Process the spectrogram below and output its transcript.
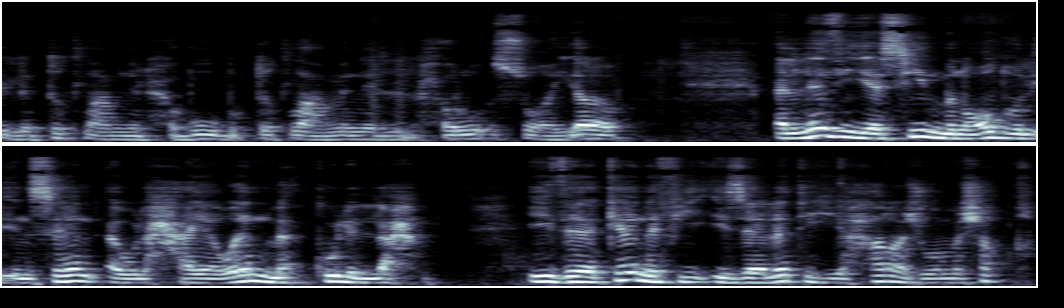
اللي بتطلع من الحبوب وبتطلع من الحروق الصغيرة. الذي يسير من عضو الإنسان أو الحيوان مأكول اللحم إذا كان في إزالته حرج ومشقة.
